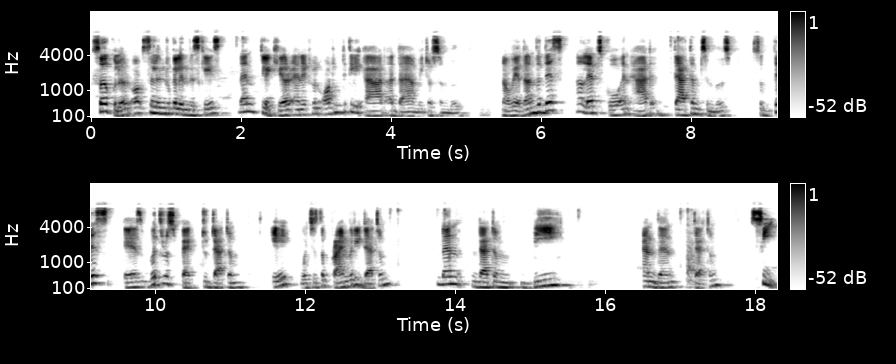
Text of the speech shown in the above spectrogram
circular or cylindrical in this case, then click here and it will automatically add a diameter symbol. Now we are done with this. Now let's go and add datum symbols. So this is with respect to datum A, which is the primary datum, then datum B, and then datum C.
